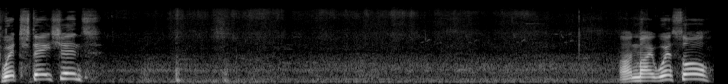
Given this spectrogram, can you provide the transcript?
Switch stations. On my whistle.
